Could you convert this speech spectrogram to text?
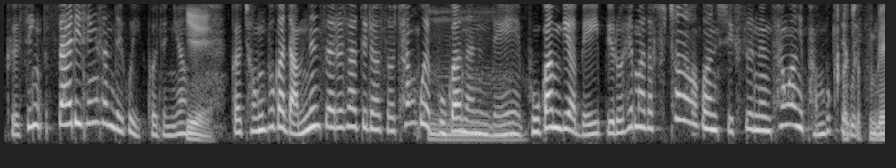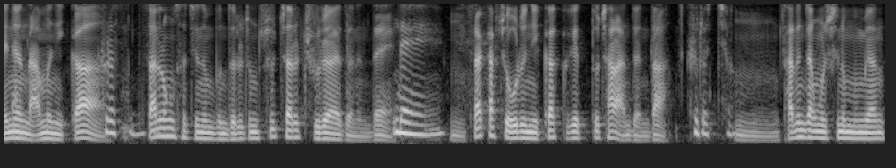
그 생, 쌀이 생산되고 있거든요. 예. 그러니까 정부가 남는 쌀을 사들여서 창고에 음. 보관하는데 보관비와 매입비로 해마다 수천억 원씩 쓰는 상황이 반복되고 어차피 있습니다. 매년 남으니까 그렇습니다. 쌀 농사 짓는 분들을 좀 숫자를 줄여야 되는데 네, 음, 쌀값이 오르니까 그게 또 잘 안 된다. 그렇죠. 음, 다른 작물 심으면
